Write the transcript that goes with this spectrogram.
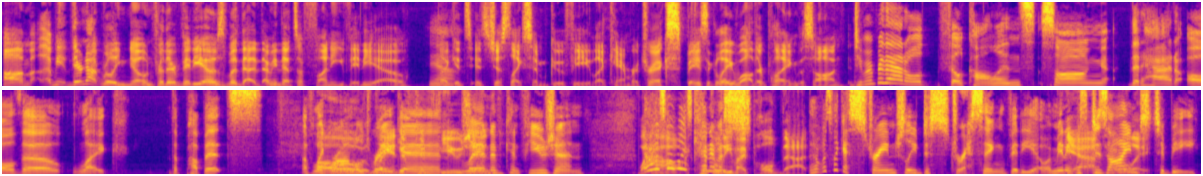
Um, I mean, they're not really known for their videos, but that, I mean, that's a funny video. Yeah. Like it's it's just like some goofy like camera tricks basically while they're playing the song. Do you remember that old Phil Collins song that had all the like the puppets of like Oh, Ronald Land of Reagan, Confusion? Land of Confusion? Wow, that was always I can't kind of a believe I pulled that. That was like a strangely distressing video. I mean, it was designed totally. to be,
